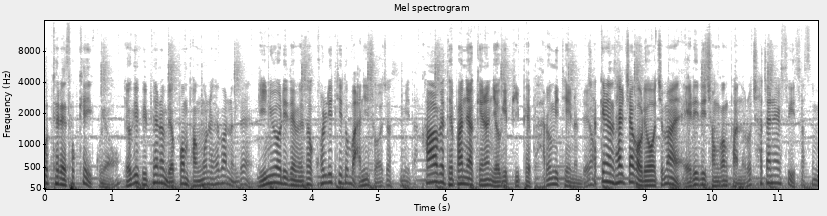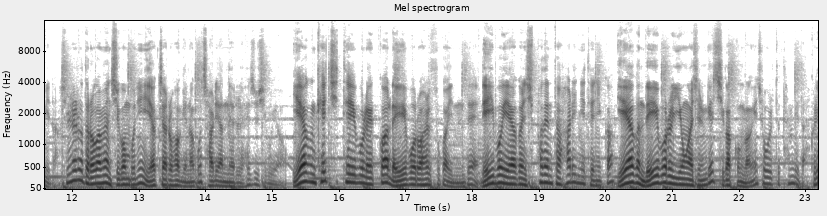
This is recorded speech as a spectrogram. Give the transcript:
호텔에 속해 있고요. 여기 뷔페는 몇 번 방문을 해봤는데 리뉴얼이 되면서 퀄리티도 많이 좋아졌습니다. 카와베 데판야끼는 여기 뷔페 바로 밑에 있는데요. 찾기는 살짝 어려웠지만 LED 전광판으로 찾아낼 수 있었습니다. 실내로 들어가면 직원분이 예약자를 확인하고 자리 안내를 해주시고요. 예약은 캐치 테이블 앱과 네이버로 할 수가 있는데 네이버 예약은 10% 할인이 되니까 예약은 네이버를 이용하시는 게 지갑 건강에 좋을 듯 합니다. 그리고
